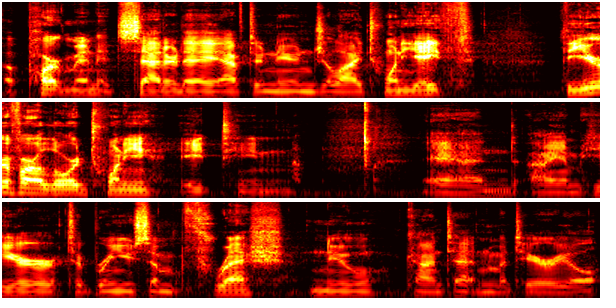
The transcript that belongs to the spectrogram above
apartment. It's Saturday afternoon, July 28th, the year of our Lord 2018. And I am here to bring you some fresh new content and material.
